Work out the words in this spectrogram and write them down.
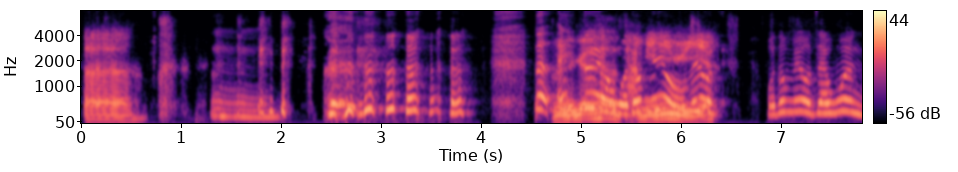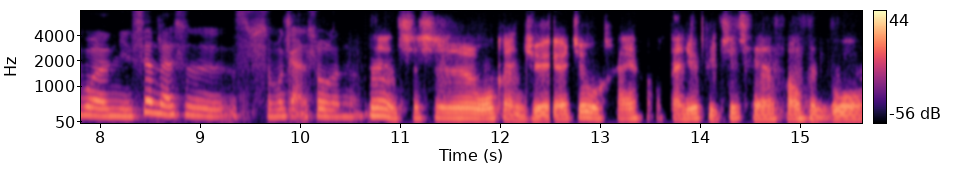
嗯。嗯，那哎，对啊，我都没有没有。我都没有再问过你现在是什么感受了呢？那，其实我感觉就还好，感觉比之前好很多。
